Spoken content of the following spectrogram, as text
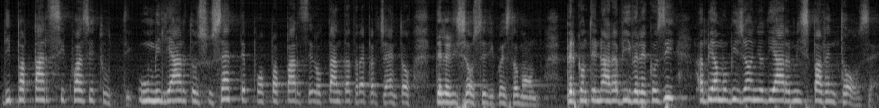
di papparsi quasi tutti. Un miliardo su sette può papparsi l'83% delle risorse di questo mondo. Per continuare a vivere così abbiamo bisogno di armi spaventose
